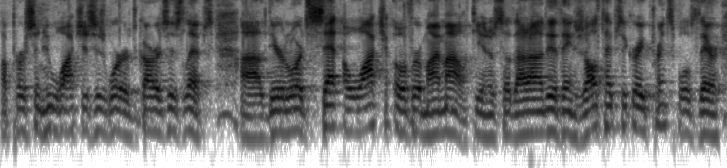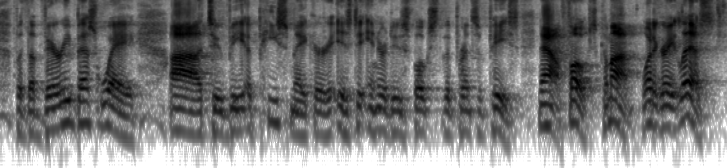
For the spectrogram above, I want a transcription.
A person who watches his words, guards his lips. Uh, dear Lord, set a watch over my mouth, you know, so that I don't do things. There's all types of great principles there. But the very best way uh, to be a peacemaker is to introduce folks to the Prince of Peace. Now, folks, come on. What a great list.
